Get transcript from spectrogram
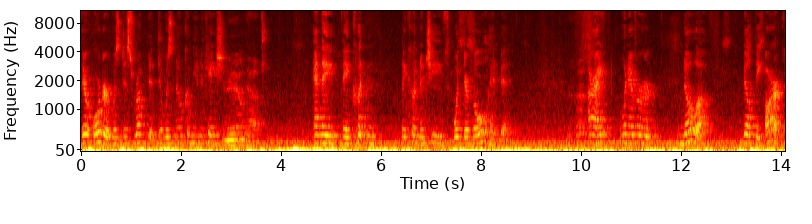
their order was disrupted. There was no communication. Yeah. And they, they couldn't, they couldn't achieve what their goal had been. All right, whenever Noah built the ark,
